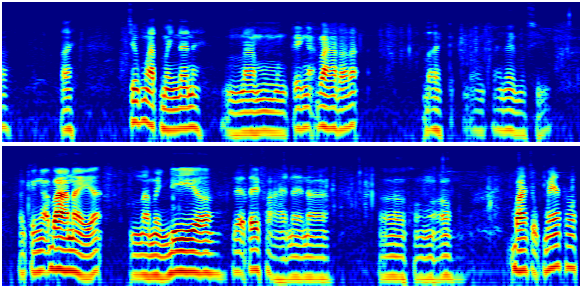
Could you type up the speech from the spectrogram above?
thôi. Đây trước mặt mình đây này là một cái ngã ba đó đó. Đây em quay lên một xíu. Cái ngã ba này á là mình đi ờ, rẽ tay phải này là uh, khoảng uh, 30 m thôi.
